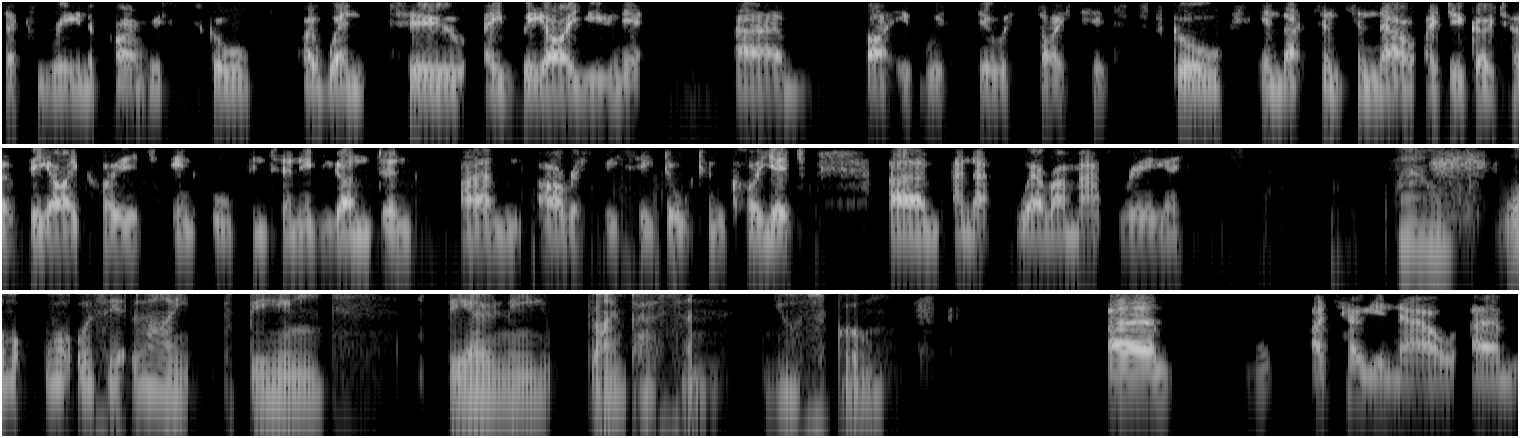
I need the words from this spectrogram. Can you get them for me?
secondary. In the primary school, I went to a VI unit, um, but it was still a sighted school in that sense. And now I do go to a VI college in Orpington in London, um, RSBC Dorton College, um, and that's where I'm at really. Wow, what what was it like being the only blind person in your school? Um, I tell you now, um,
